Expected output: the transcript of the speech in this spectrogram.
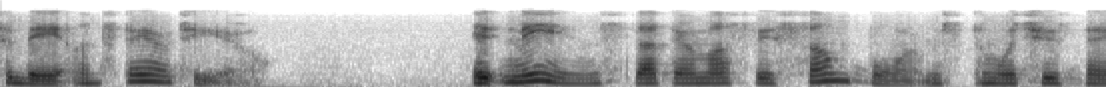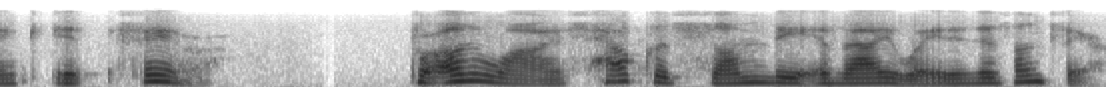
to be unfair to you? It means that there must be some forms in which you think it fair. For otherwise, how could some be evaluated as unfair?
